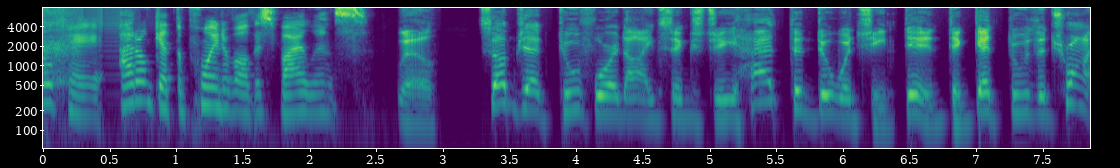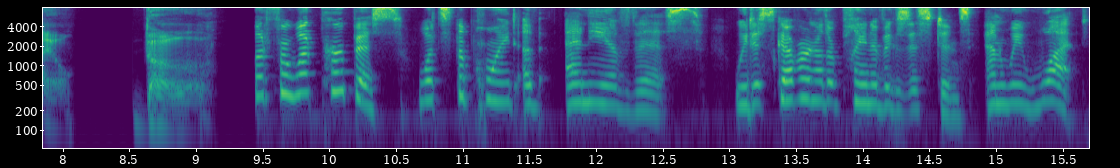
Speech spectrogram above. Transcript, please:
Okay, I don't get the point of all this violence. Well, Subject 2496G had to do what she did to get through the trial. Duh. But for what purpose? What's the point of any of this? We discover another plane of existence, and we what?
